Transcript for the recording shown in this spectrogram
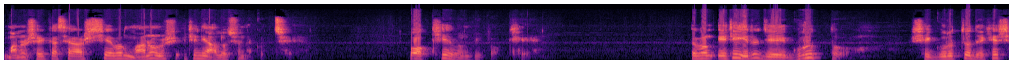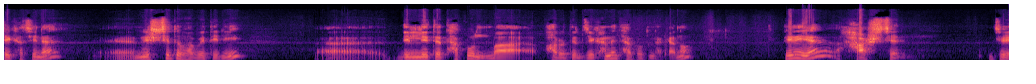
মানুষের কাছে আসছে এবং মানুষ এটি নিয়ে আলোচনা করছে, পক্ষে এবং বিপক্ষে। এবং এটির যে গুরুত্ব, সেই গুরুত্ব দেখে শেখ হাসিনা নিশ্চিতভাবে তিনি দিল্লিতে থাকুন বা ভারতের যেখানে থাকুক না কেন তিনি হাসছেন যে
